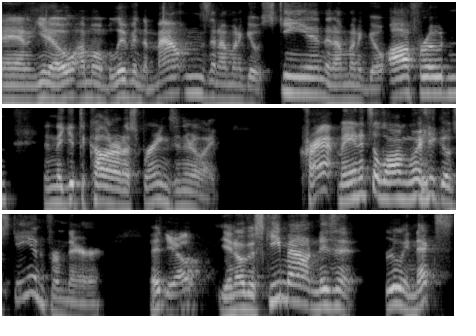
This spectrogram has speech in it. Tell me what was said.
and, you know, I'm going to live in the mountains and I'm going to go skiing and I'm going to go off roading. And they get to Colorado Springs and they're like, crap, man, it's a long way to go skiing from there. It, yeah. You know, the ski mountain isn't really next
